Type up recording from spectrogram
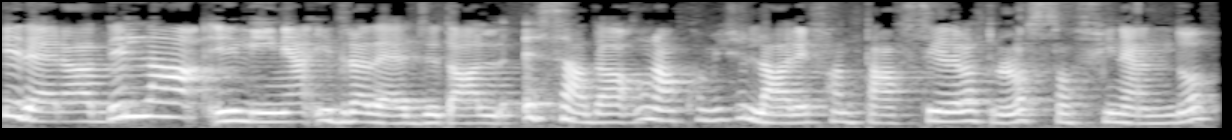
ed era della linea Hydra Vegetal è stata un'acqua micellare fantastica tra l'altro la sto finendo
